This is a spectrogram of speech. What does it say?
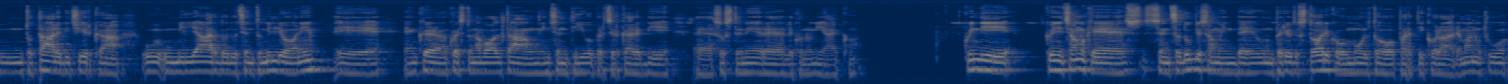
un totale di circa un, un miliardo e 200 milioni e e anche questo una volta un incentivo per cercare di eh, sostenere l'economia, ecco. Quindi quindi diciamo che senza dubbio siamo in, de- un periodo storico molto particolare. Manu, tu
